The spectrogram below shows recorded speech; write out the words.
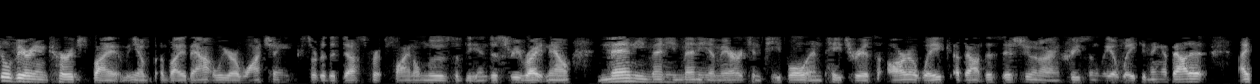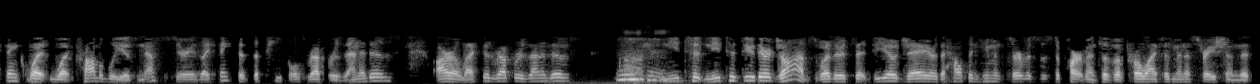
feel very encouraged by you know by that. We are watching sort of the desperate final moves of the industry right now. Many many many American people and patriots are awake about this issue and are increasingly awakening about it. I think what what probably is necessary is I think that the people's representatives, our elected representatives, um, mm-hmm. need to need to do their jobs, whether it's at DOJ or the Health and Human Services Department of a pro-life administration that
